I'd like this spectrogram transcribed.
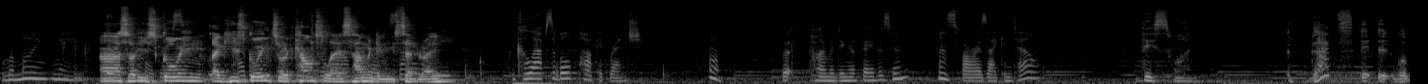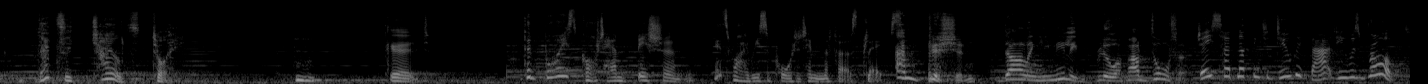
Remind me. Ah, Their so he's going like he's going to a council as renown for their Hammonding said, right? Collapsible pocket wrench. But Heimerdinger favors him? As far as I can tell. This one. That's, uh, uh, well, that's a child's toy. Good. The boy's got ambition. It's why we supported him in the first place. Ambition? Darling, he nearly blew up our daughter. Jayce had nothing to do with that. He was robbed.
